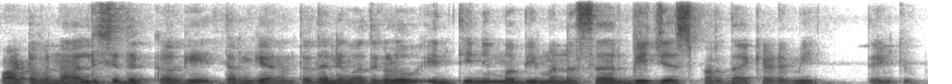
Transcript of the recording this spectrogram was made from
ಪಾಠವನ್ನು ಆಲಿಸಿದ್ದಕ್ಕಾಗಿ ತಮಗೆ ಅನಂತ ಧನ್ಯವಾದಗಳು. ಇಂತಿ ನಿಮ್ಮ Bhimanna sir B G S ಸ್ಪರ್ಧಾ ಅಕಾಡೆಮಿ ಥ್ಯಾಂಕ್ ಯು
